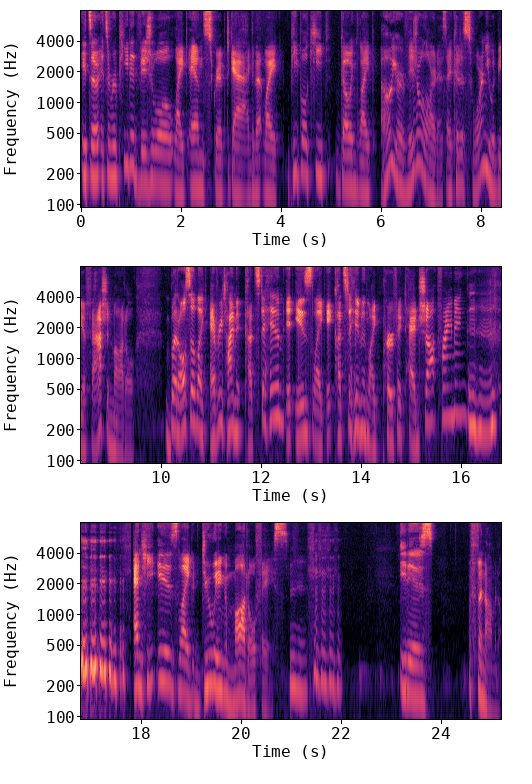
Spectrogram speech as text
It's a it's a repeated visual like and script gag that like people keep going like, "Oh, you're a visual artist. I could have sworn you would be a fashion model." But also like every time it cuts to him, it is like it cuts to him in like perfect headshot framing. Mm-hmm. and he is like doing model face. Mm-hmm. it is phenomenal.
